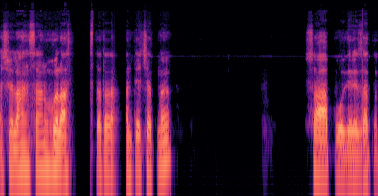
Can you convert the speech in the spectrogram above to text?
असे लहान सहान होल असतात आणि त्याच्यातनं साप वगैरे जातात.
